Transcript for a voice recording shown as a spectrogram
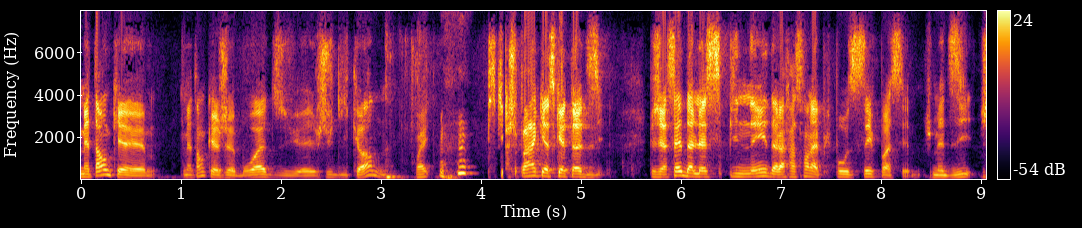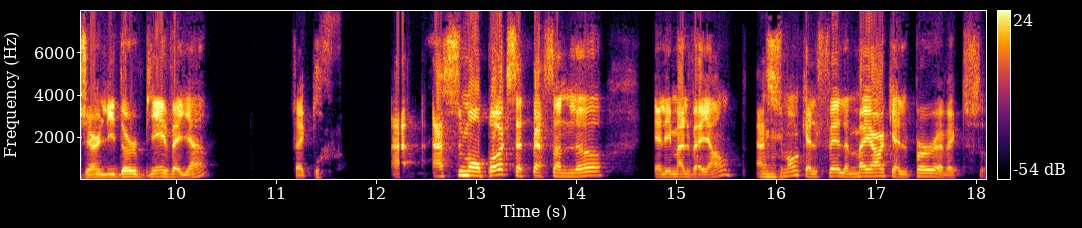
mettons que, mettons que je bois du euh, jus de licorne, ouais. puis que je prends ce que tu as dit, puis j'essaie de le spinner de la façon la plus positive possible. Je me dis, j'ai un leader bienveillant, fait que, assumons pas que cette personne-là, elle est malveillante, mhm. assumons qu'elle fait le meilleur qu'elle peut avec tout ça.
